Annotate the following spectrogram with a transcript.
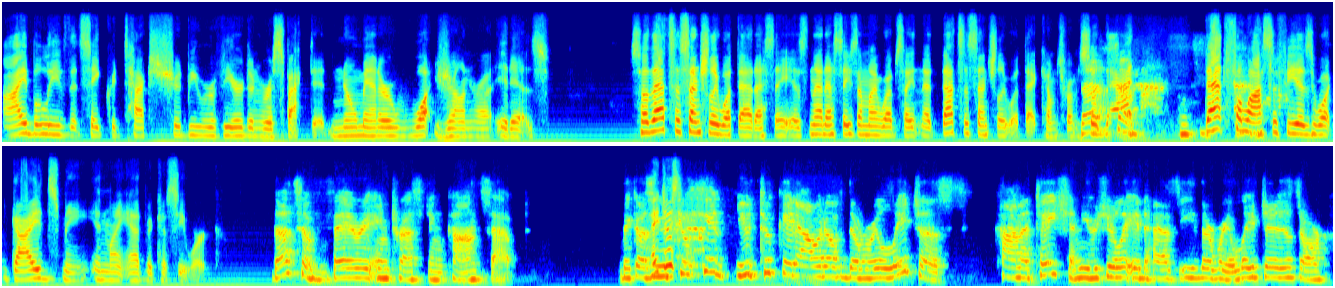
I believe that sacred text should be revered and respected, no matter what genre it is. So that's essentially what that essay is, and that essay's on my website, and that that's essentially what that comes from. so that that philosophy is what guides me in my advocacy work. That's a very interesting concept because you just, took it you took it out of the religious connotation. Usually, it has either religious or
